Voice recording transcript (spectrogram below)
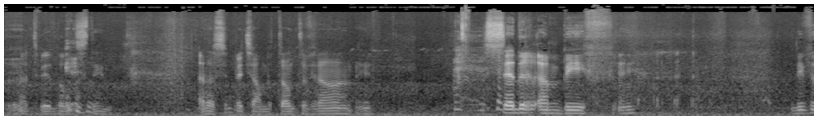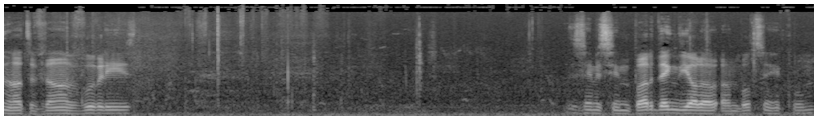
met twee dobbelstenen. En dat is een beetje ambetante vragen. Hè. Sidder en beef. Hè. Lieve gaat de vragen voorlezen. Er zijn misschien een paar dingen die al aan bod zijn gekomen.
